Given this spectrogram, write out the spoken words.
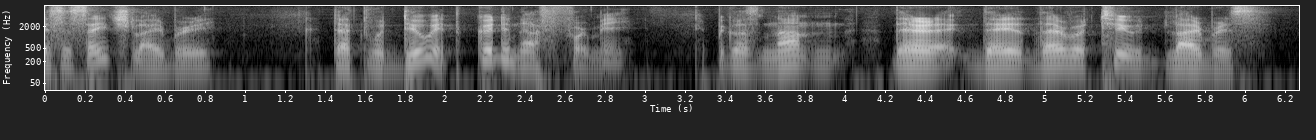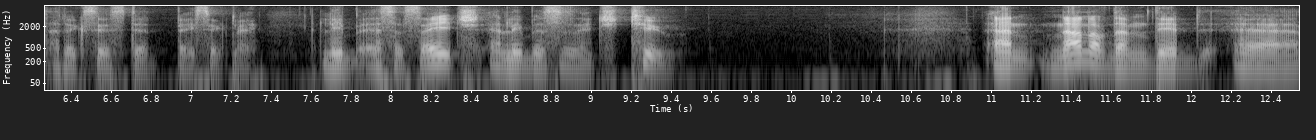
SSH library that would do it good enough for me, because none there there there were two libraries that existed basically, libssh and libssh2, and none of them did uh,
